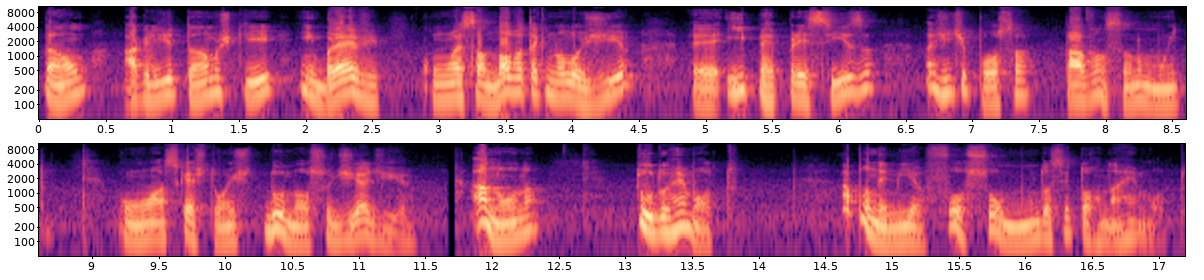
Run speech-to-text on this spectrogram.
Então, acreditamos que em breve, com essa nova tecnologia é, hiper precisa, a gente possa estar tá avançando muito com as questões do nosso dia a dia. A nona, tudo remoto. A pandemia forçou o mundo a se tornar remoto.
